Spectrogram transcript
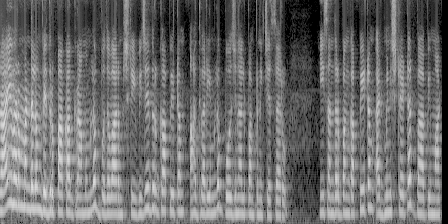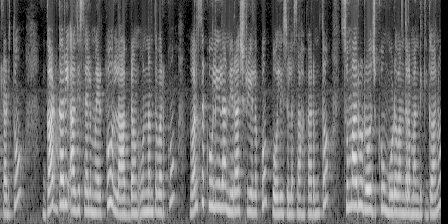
రాయవరం మండలం వెదురుపాక గ్రామంలో బుధవారం శ్రీ విజయదుర్గా పీఠం ఆధ్వర్యంలో భోజనాలు పంపిణీ చేశారు. ఈ సందర్భంగా పీఠం అడ్మినిస్ట్రేటర్ బాబీ మాట్లాడుతూ గాడ్గారి ఆదేశాల మేరకు లాక్డౌన్ ఉన్నంత వరకు వలస కూలీల నిరాశ్రయులకు పోలీసుల సహకారంతో సుమారు రోజుకు మూడు వందల మందికి గాను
